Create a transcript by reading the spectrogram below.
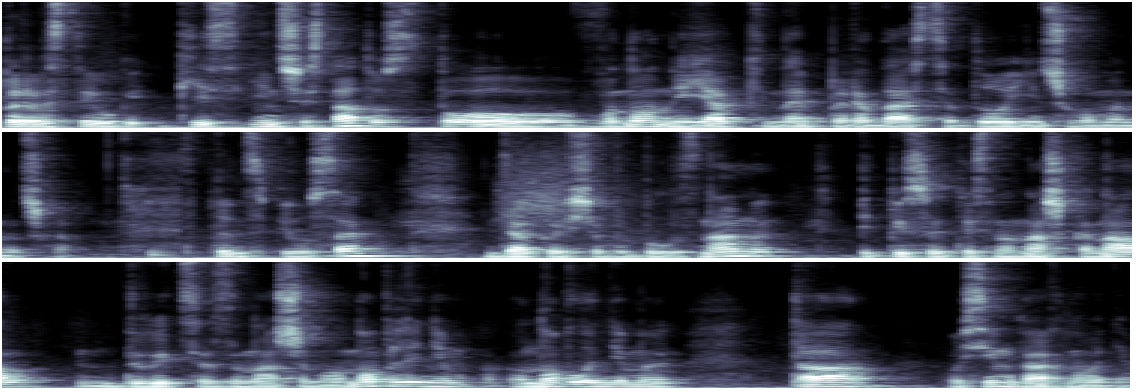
перевести у якийсь інший статус, то воно ніяк не передасться до іншого менеджера. В принципі, усе. Дякую, що ви були з нами. Підписуйтесь на наш канал, дивіться за нашими оновленням, оновленнями та усім гарного дня!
